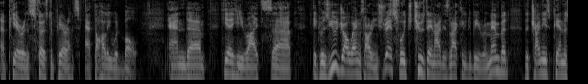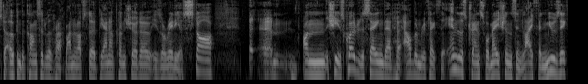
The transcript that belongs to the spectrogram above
appearance, first appearance at the Hollywood Bowl. And um, here he writes, uh, it was Yuja Wang's orange dress, for which Tuesday night is likely to be remembered. The Chinese pianist who opened the concert with Rachmaninoff's third piano concerto is already a star um, on, she is quoted as saying that her album reflects the endless transformations in life and music.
